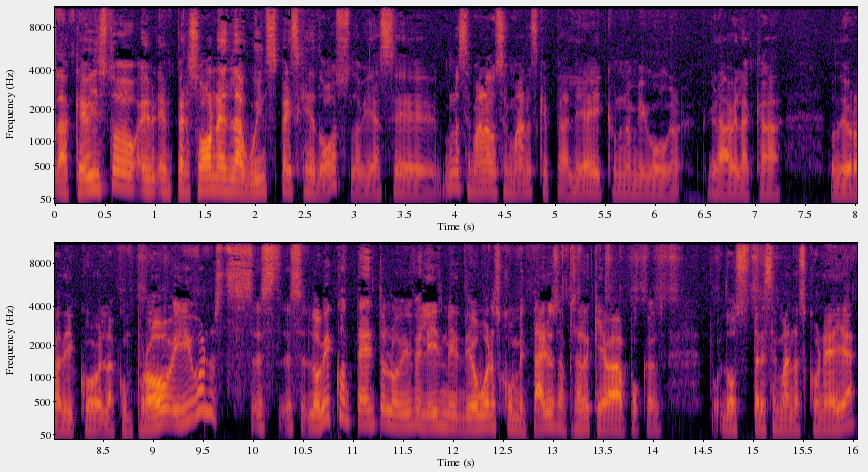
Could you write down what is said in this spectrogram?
la que he visto en, persona es la Windspace G2. La vi hace una semana, dos semanas que pedaleé y que un amigo grave acá donde yo radico la compró. Y bueno, lo vi contento, lo vi feliz, me dio buenos comentarios a pesar de que llevaba pocas, dos, tres semanas con ella.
